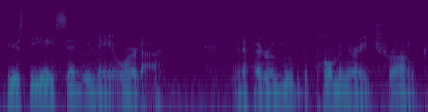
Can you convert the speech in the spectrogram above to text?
Here's the ascending aorta. And if I remove the pulmonary trunk,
